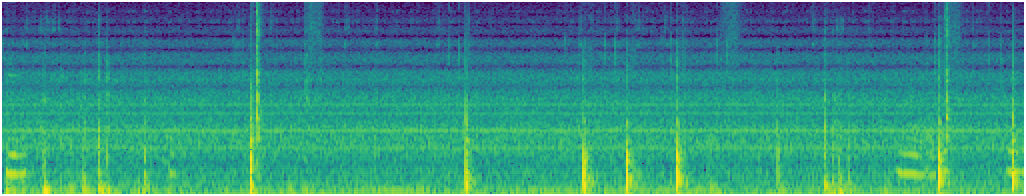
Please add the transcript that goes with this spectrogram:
Kill. Ne olmadı? Şöyle.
